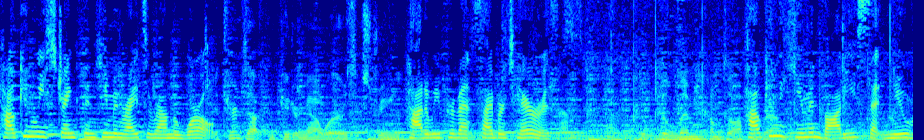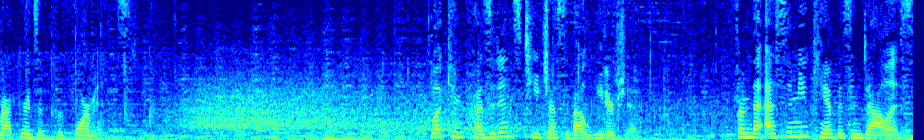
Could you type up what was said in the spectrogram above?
How can we strengthen human rights around the world? It turns out computer malware is extremely. How do we prevent cyber terrorism? The, the limb comes off. How the can the human body set new records of performance? What can presidents teach us about leadership? From the SMU campus in Dallas,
